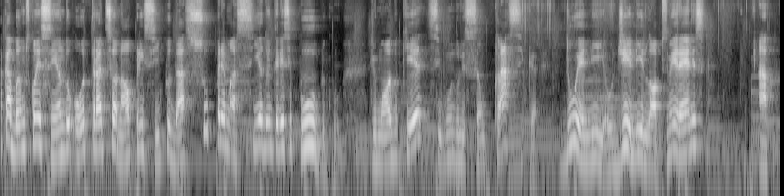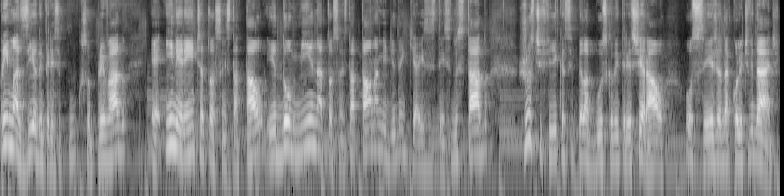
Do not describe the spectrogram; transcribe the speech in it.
acabamos conhecendo o tradicional princípio da supremacia do interesse público, de modo que, segundo lição clássica do Eli ou de Eli Lopes Meirelles, a primazia do interesse público sobre o privado é inerente à atuação estatal e domina a atuação estatal na medida em que a existência do Estado justifica-se pela busca do interesse geral, ou seja, da coletividade.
